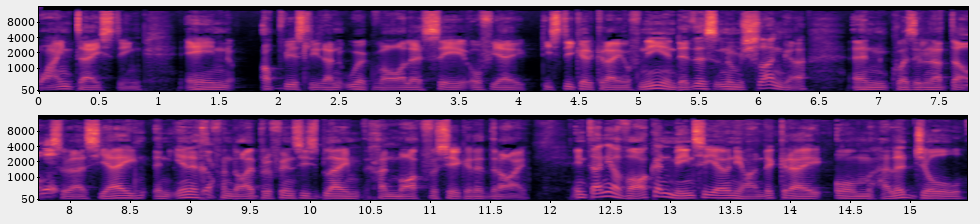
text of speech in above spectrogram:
wine tasting. En obviously dan ook waar hulle sê of jy die stiker kry of nie en dit is in Umhlanga in KwaZulu-Natal. Yes. So as jy in enige Ja. van daai provinsies bly, gaan maak verseker dit draai. En Tanya, waar kan mense jou in die hande kry om hulle jol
